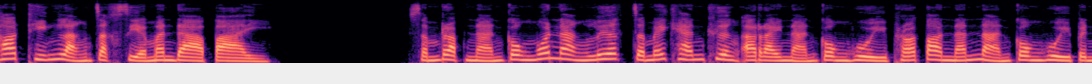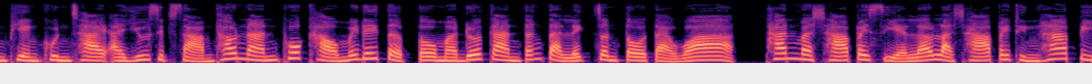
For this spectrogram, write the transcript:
ทอดทิ้งหลังจากเสียมันดาไป สำหรับหนานกงว่านางเลือกจะไม่แค้นเคืองอะไรหนานกงหุย เพราะตอนนั้นหนานกงหุยเป็นเพียงคุณชายอายุ 13 เท่านั้น พวกเขาไม่ได้เติบโตมาด้วยกันตั้งแต่เล็กจนโตแต่ว่า ท่านมาช้าไปเสียแล้วล่ะช้าไปถึง 5 ปี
